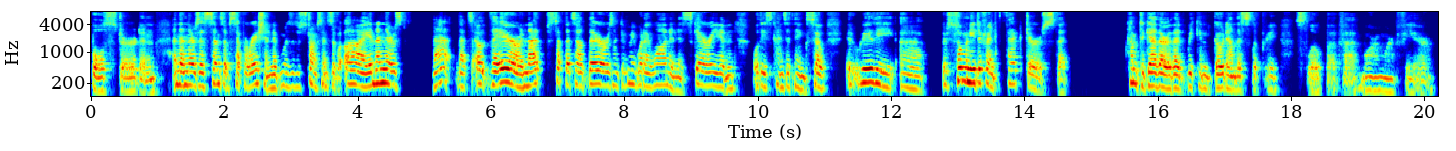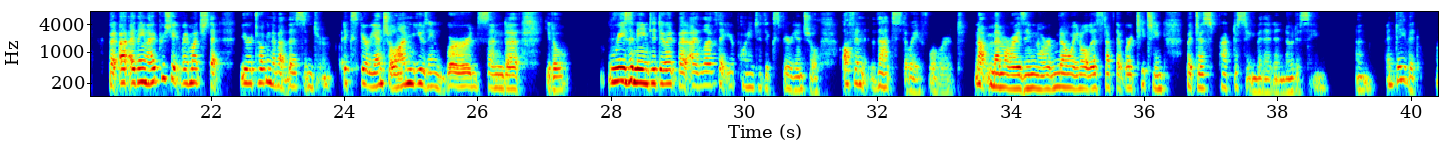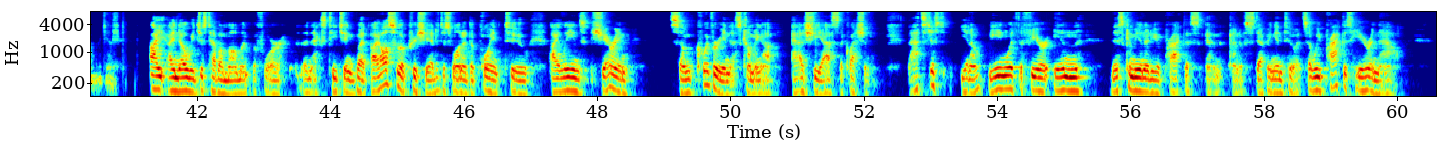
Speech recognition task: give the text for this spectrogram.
bolstered, and and then there's a sense of separation. It was a strong sense of I, and then there's that that's out there and that stuff that's out there isn't giving me what I want and is scary and all these kinds of things. So it really uh, there's so many different factors that come together that we can go down this slippery slope of uh, more and more fear. But I, I think I appreciate very much that you're talking about this in experiential. I'm using words and uh, you know reasoning to do it, but I love that you're pointing to the experiential. Often that's the way forward, not memorizing or knowing all this stuff that we're teaching, but just practicing with it and noticing. And, and David, what would you like to? I, I know we just have a moment before the next teaching, but I also appreciate, I just wanted to point to Eileen's sharing some quiveriness coming up as she asked the question. That's just, you know, being with the fear in this community of practice and kind of stepping into it. So we practice here and now.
